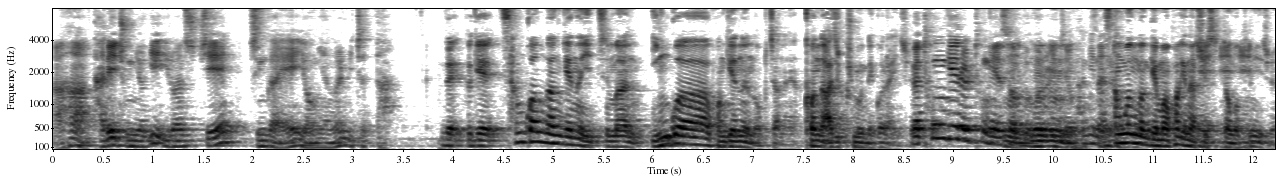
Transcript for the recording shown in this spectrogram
아하 달의 중력이 이러한 수치의 증가에 영향을 미쳤다. 근데 그게 상관관계는 있지만 인과관계는 없잖아요. 그건 아직 규명된 건 아니죠. 그러니까 통계를 통해서 음, 그걸 음, 이제 음. 확인하는 상관관계만 확인할 수 예, 있었던 예, 것 뿐이죠.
